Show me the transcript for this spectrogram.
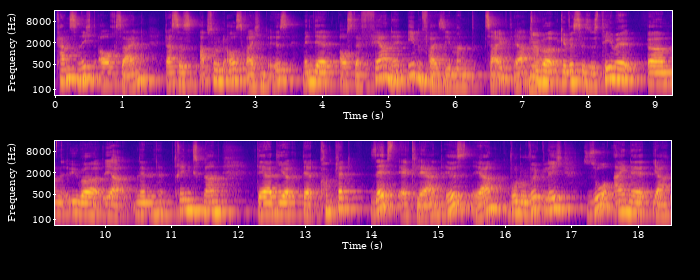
kann es nicht auch sein, dass es absolut ausreichend ist, wenn der aus der Ferne ebenfalls jemand zeigt, ja, ja. über gewisse Systeme, ähm, über ja, einen Trainingsplan, der dir der komplett selbsterklärend ist, ja, wo du wirklich so eine ja,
